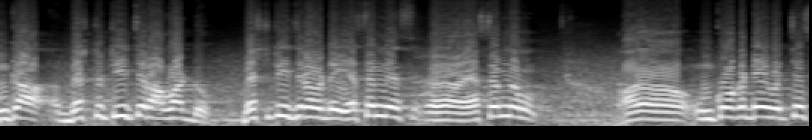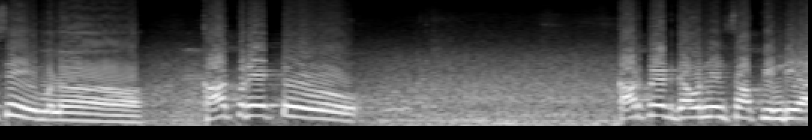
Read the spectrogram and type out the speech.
ఇంకా best teacher award. Best teacher award SMS SMM ఇంకొకటి వచ్చేసి మన corporate corporate governance of India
